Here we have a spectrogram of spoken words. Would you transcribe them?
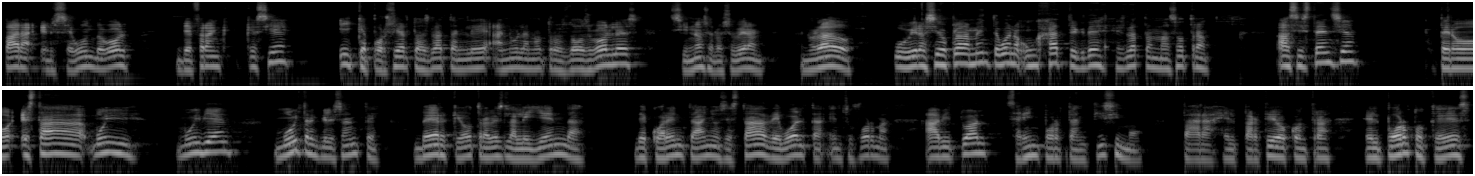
para el segundo gol de Frank Kessier y que por cierto a Zlatan le anulan otros dos goles, si no se los hubieran anulado hubiera sido claramente, bueno, un hat-trick de Slatan más otra asistencia, pero está muy, muy bien, muy tranquilizante ver que otra vez la leyenda de 40 años está de vuelta en su forma habitual, será importantísimo para el partido contra el Porto, que es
